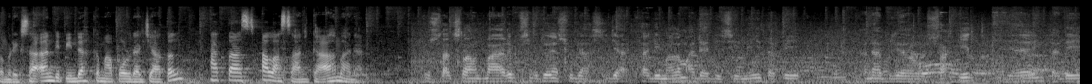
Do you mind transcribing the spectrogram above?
Pemeriksaan dipindah ke Mapolda Jateng atas alasan keamanan. Ustadz Selamat Ma'arif sebetulnya sudah sejak tadi malam ada di sini, tapi karena beliau sakit, ya tadi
